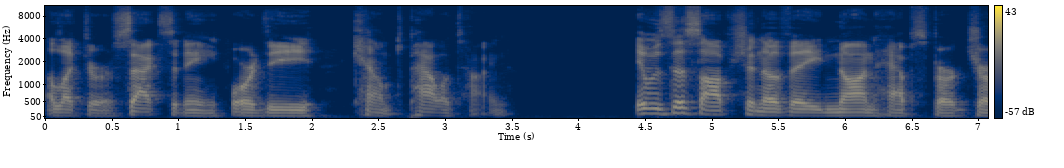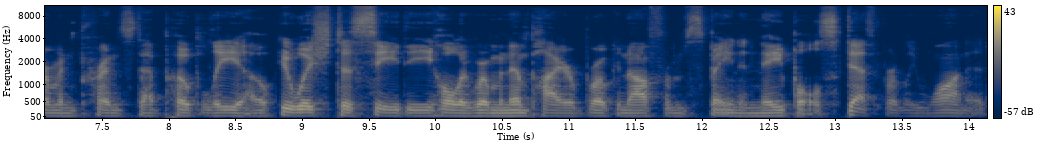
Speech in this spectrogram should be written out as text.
Elector of Saxony or the Count Palatine. It was this option of a non Habsburg German prince that Pope Leo, who wished to see the Holy Roman Empire broken off from Spain and Naples, desperately wanted.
